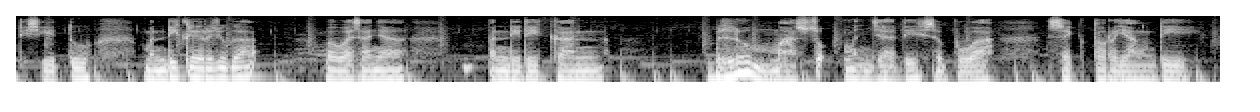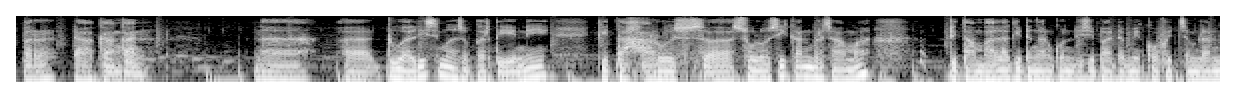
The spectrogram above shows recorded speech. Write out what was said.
Di situ mendeklar juga bahwasanya pendidikan belum masuk menjadi sebuah sektor yang diperdagangkan. Nah, uh, dualisme seperti ini kita harus uh, solusikan bersama ditambah lagi dengan kondisi pandemi Covid-19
